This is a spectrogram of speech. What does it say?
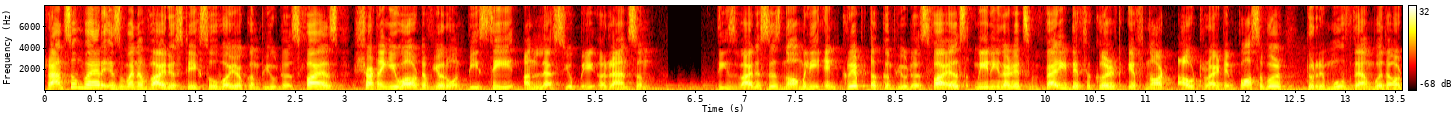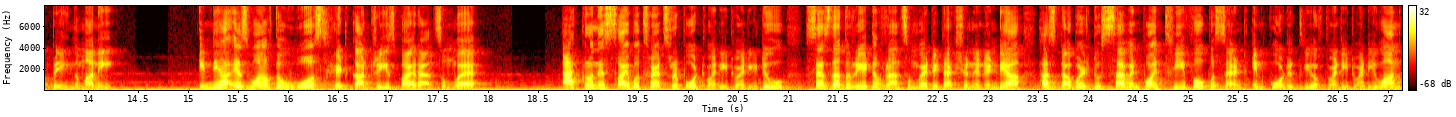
Ransomware is when a virus takes over your computer's files, shutting you out of your own PC unless you pay a ransom. These viruses normally encrypt a computer's files, meaning that it's very difficult, if not outright impossible, to remove them without paying the money. India is one of the worst hit countries by ransomware. Acronis Cyber Threats Report 2022 says that the rate of ransomware detection in India has doubled to 7.34% in quarter 3 of 2021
